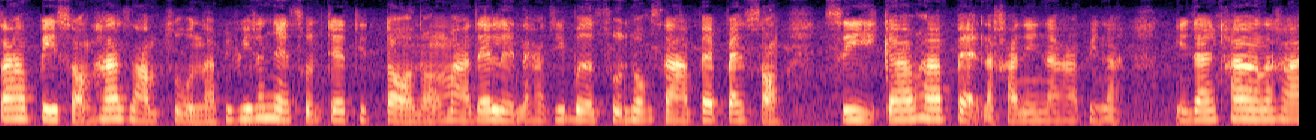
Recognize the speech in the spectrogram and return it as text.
สร้างปีสองห้าสามศูนย์นะพี่พี่ท่านไหนสนใจติดต่อน้องมาได้เลยนะคะ ที่เบอร์ศูนย์หกสามแปดแปดสองสี่เก้าห้าแปดนะคะ นี่นะคะพี่นะ นี่ด้านข้างนะคะ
